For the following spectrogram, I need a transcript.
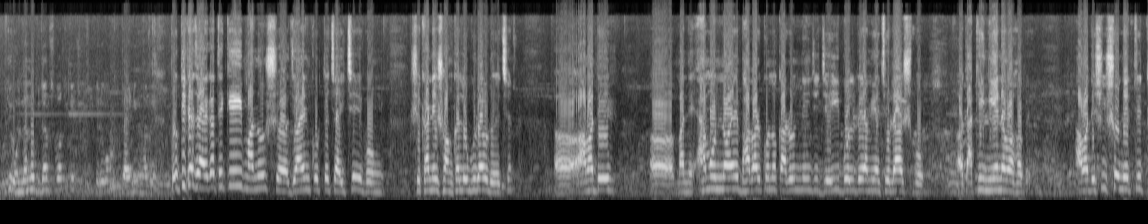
বলছি অন্যান্য বিধানসভা থেকে এরকম জয়নিং হবে? প্রতিটা জায়গা থেকেই মানুষ জয়েন করতে চাইছে এবং সেখানে সংখ্যালঘুরাও রয়েছেন। আমাদের মানে এমন নয় ভাবার কোনো কারণ নেই যে যেই বলবে আমি চলে আসব। তাকেই নিয়ে নেওয়া হবে। আমাদের শীর্ষ নেতৃত্ব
